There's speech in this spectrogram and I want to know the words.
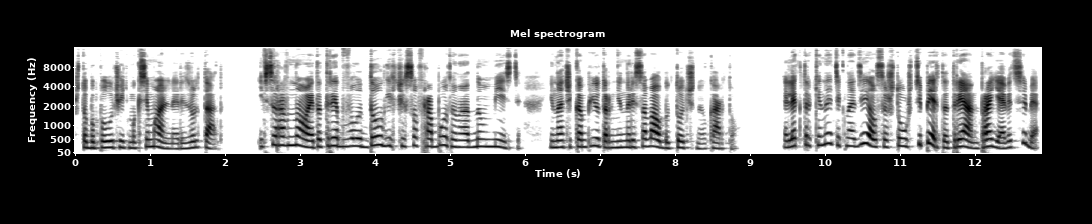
чтобы получить максимальный результат. И все равно это требовало долгих часов работы на одном месте, иначе компьютер не нарисовал бы точную карту. Электрокинетик надеялся, что уж теперь-то Триан проявит себя.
